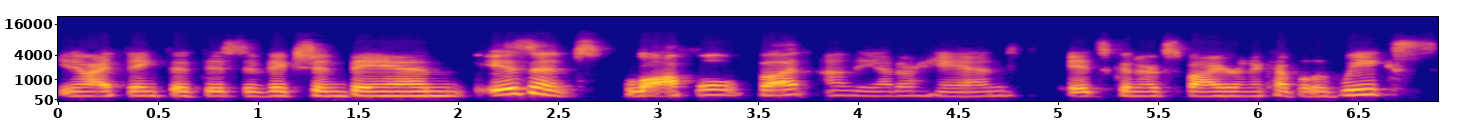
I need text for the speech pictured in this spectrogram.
you know, I think that this eviction ban isn't lawful, but on the other hand, it's going to expire in a couple of weeks.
